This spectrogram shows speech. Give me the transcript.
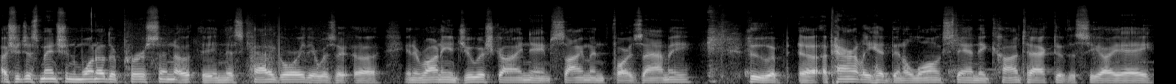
I should just mention one other person uh, in this category. There was a, uh, an Iranian Jewish guy named Simon Farzami, who uh, apparently had been a long-standing contact of the CIA.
